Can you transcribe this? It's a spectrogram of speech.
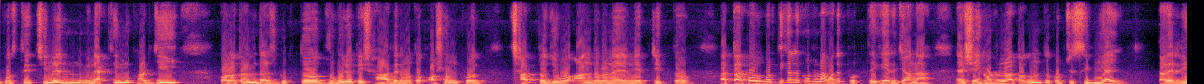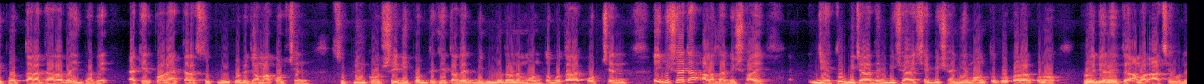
উপস্থিত ছিলেন মীনাক্ষী মুখার্জি কলতান দাশগুপ্ত, ধ্রুবজ্যোতি সাহাদের মতো অসংখ্য ছাত্র যুব আন্দোলনের নেতৃত্ব। তার পরবর্তীকালের ঘটনা আমাদের প্রত্যেকের জানা। সেই ঘটনা তদন্ত করছে সিবিআই। তাদের রিপোর্ট তারা ধারাবাহিকভাবে একের পর এক তারা সুপ্রিম কোর্টে জমা করছেন। সুপ্রিম কোর্ট সেই রিপোর্ট দেখে তাদের বিভিন্ন ধরনের মন্তব্য তারা করছেন। এই বিষয়টা আলাদা বিষয়। যেহেতু বিচারাধীন বিষয়, সে বিষয় নিয়ে মন্তব্য করার কোনো প্রয়োজনীয়তা আমার আছে বলে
